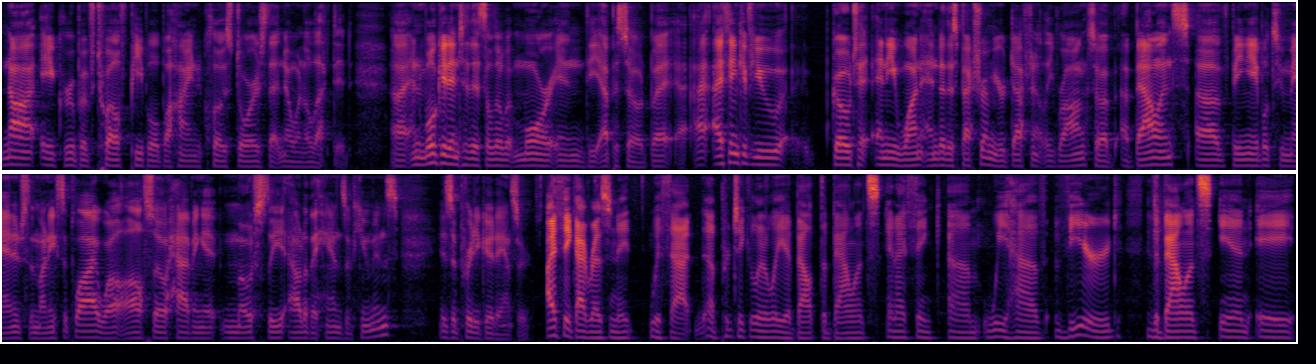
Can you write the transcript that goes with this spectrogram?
not a group of 12 people behind closed doors that no one elected. Uh, and we'll get into this a little bit more in the episode, but I, I, think if you go to any one end of the spectrum, you're definitely wrong. So, a, a, balance of being able to manage the money supply while also having it mostly out of the hands of humans is a pretty good answer. I think I resonate with that, uh, particularly about the balance, and I think um, we have veered the balance in a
